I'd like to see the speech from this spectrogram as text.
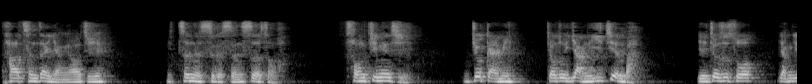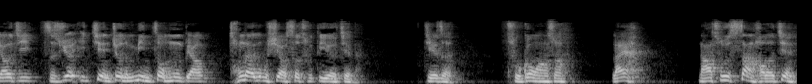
他称赞养妖姬：“你真的是个神射手啊！从今天起，你就改名。”叫做养一箭吧，也就是说，养妖姬只需要一箭就能命中目标，从来都不需要射出第二箭的。接着，楚共王说：“来啊，拿出上好的箭，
